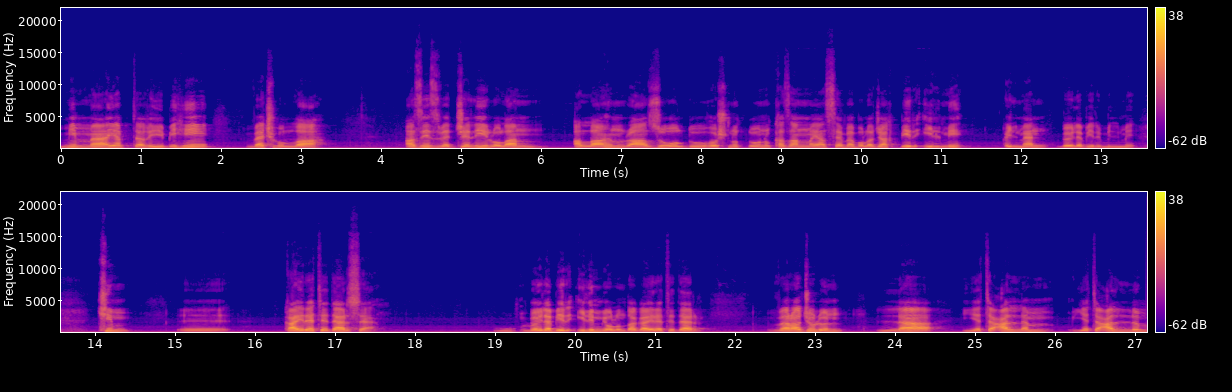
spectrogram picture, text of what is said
mimma yebtagi bihi vechullah aziz ve celil olan Allah'ın razı olduğu hoşnutluğunu kazanmaya sebep olacak bir ilmi. İlmen böyle bir ilmi. Kim e, gayret ederse böyle bir ilim yolunda gayret eder. Ve raculun la yeteallem yeteallem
